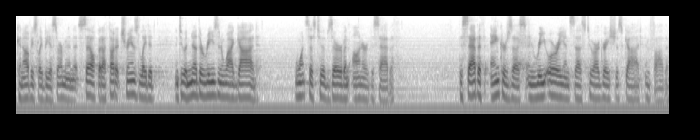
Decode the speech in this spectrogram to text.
can obviously be a sermon in itself, but I thought it translated into another reason why God wants us to observe and honor the Sabbath. The Sabbath anchors us and reorients us to our gracious God and Father.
